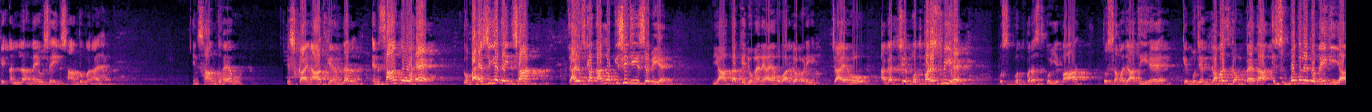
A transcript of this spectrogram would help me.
کہ اللہ نے اسے انسان تو بنایا ہے۔ انسان تو ہے وہ۔ اس کائنات کے اندر انسان تو وہ ہے۔ تو بحثیت انسان، چاہے اس کا تعلق کسی چیز سے بھی ہے۔ یہاں تک کہ جو میں نے آیا مبارکہ پڑھی، چاہے وہ اگرچہ بت پرست بھی ہے، اس بت پرست کو یہ بات تو سمجھ آتی ہے کہ مجھے کم از کم پیدا اس بت نے تو نہیں کیا،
